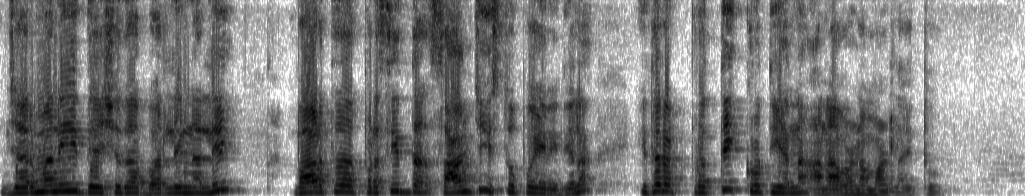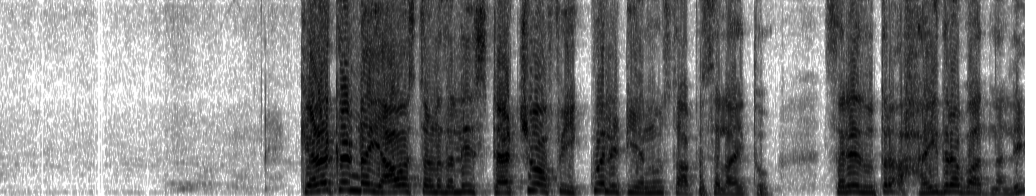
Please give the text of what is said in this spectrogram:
ಜರ್ಮನಿ ದೇಶದ ಬರ್ಲಿನ್ನಲ್ಲಿ ಭಾರತದ ಪ್ರಸಿದ್ಧ ಸಾಂಚಿ ಸ್ತೂಪ ಏನಿದೆಯಲ್ಲ, ಇದರ ಪ್ರತಿಕೃತಿಯನ್ನು ಅನಾವರಣ ಮಾಡಲಾಯಿತು. ಕೆಳಕಂಡ ಯಾವ ಸ್ಥಳದಲ್ಲಿ ಸ್ಟ್ಯಾಚ್ಯೂ ಆಫ್ ಈಕ್ವಾಲಿಟಿಯನ್ನು ಸ್ಥಾಪಿಸಲಾಯಿತು? ಸರಿಯಾದ ಉತ್ತರ, ಹೈದರಾಬಾದ್ನಲ್ಲಿ.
